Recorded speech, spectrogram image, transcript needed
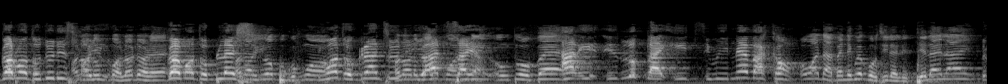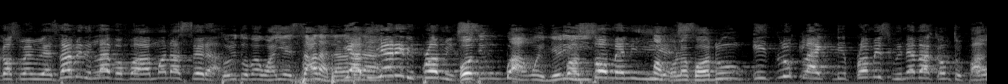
God want to do this for Ọlọ́run ń you. bọ̀ lọ́dọ̀ rẹ. God want to bless Ọlọ́run you. yóò bùkún fún He ọ. want to grant you Ọlọ́run your heart fún desire. ohun tó fẹ́. And it, it look like it will never come. Ó wá dàbẹ́ ni pé kò tilẹ̀ lè dé láéláé. Because when we examine the life of our mother Sarah, Torí tó bá wáyé Sárà we have been dáradára. hearing the promise Ó ti ń gbọ́ àwọn ìlérí for yìí so many fún years. ọ̀pọ̀lọpọ̀ ọdún. It look like the promise will never come to Ó wá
